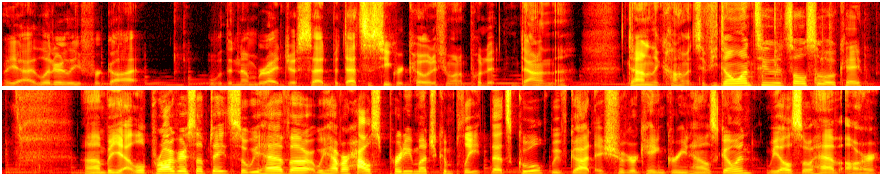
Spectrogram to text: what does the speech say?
But yeah, I literally forgot the number I just said, but that's a secret code if you want to put it down in the down in the comments. If you don't want to, it's also okay. Um, but yeah, a little progress update. So we have uh, we have our house pretty much complete. That's cool. We've got a sugarcane greenhouse going. We also have our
